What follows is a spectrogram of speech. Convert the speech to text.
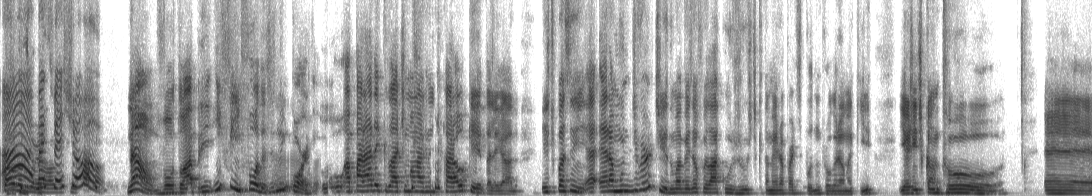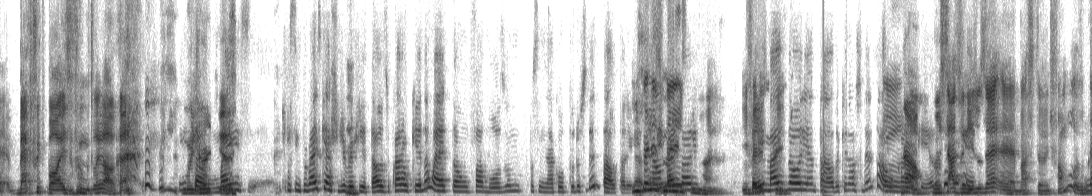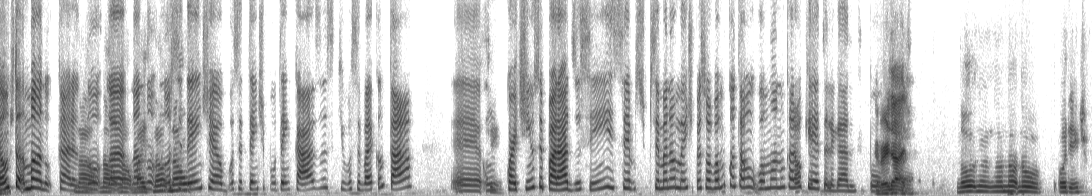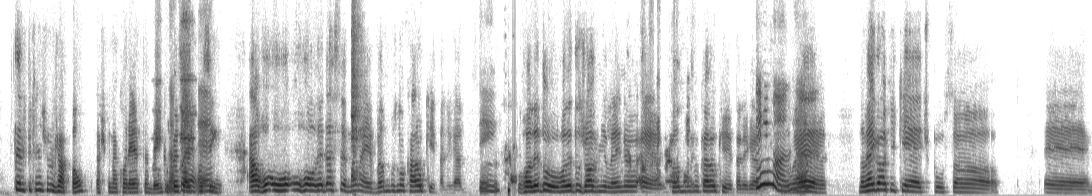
Ah, mas fechou! Não, voltou a abrir. Enfim, foda-se, não importa. O- o- a parada é que lá tinha uma máquina de karaokê, tá ligado? E, tipo assim, é- era muito divertido. Uma vez eu fui lá com o Just, que também já participou de um programa aqui, e a gente cantou é, Backstreet Boys foi muito legal, cara. Muito Então, divertido. mas, tipo assim, por mais que eu ache divertido e tal, o karaokê não é tão famoso, tipo assim, na cultura ocidental, tá ligado? Tem Infelizmente, na ori- mano. Tem Infelizmente. mais na oriental do que na ocidental. Sim. o Não. Eu nos Estados quê. Unidos é, é bastante famoso. cara. Não Mano, cara, Não, no, não, lá- não, mas no, não- no não- Ocidente é, você tem, tipo, tem casas que você vai cantar é, um Sim. quartinhos separados, assim, e se- tipo, semanalmente, pessoal, vamos cantar, um, vamos lá no karaokê, tá ligado? Tipo, É verdade. No, no, no, no- Oriente, principalmente no Japão, acho que na Coreia também, que o Na pessoal, Coreia, tipo é. assim, a, o, o rolê da semana é vamos no karaokê, tá ligado? sim. O rolê do, o rolê do jovem millennial é vamos no karaokê, tá ligado? Sim, mano. Não é. é, não é igual aqui que é, tipo, só. É,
